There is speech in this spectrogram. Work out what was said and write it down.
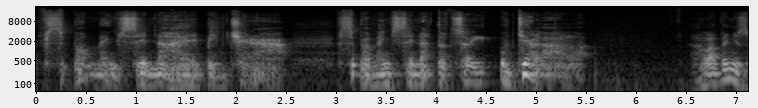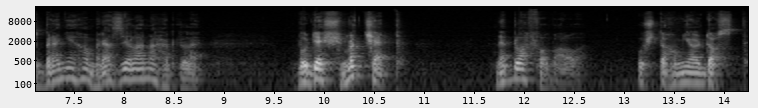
Vzpomeň si na Herbinčera. Vzpomeň si na to, co jí udělal. Hlaveň zbraně ho mrazila na hrdle. Budeš mlčet. Neblafoval. Už toho měl dost.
